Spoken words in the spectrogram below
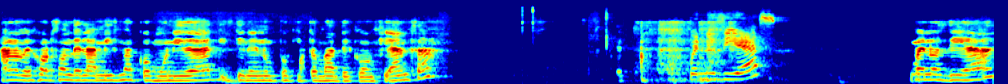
A lo mejor son de la misma comunidad y tienen un poquito más de confianza. Buenos días. Buenos días.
